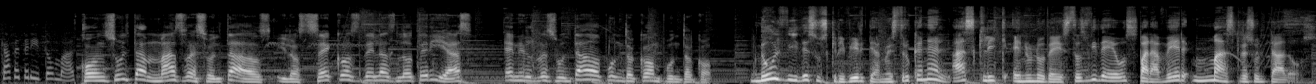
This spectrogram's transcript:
Cafeterito más. Consulta más resultados y los secos de las loterías en elresultado.com.co. No olvides suscribirte a nuestro canal. Haz clic en uno de estos videos para ver más resultados.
